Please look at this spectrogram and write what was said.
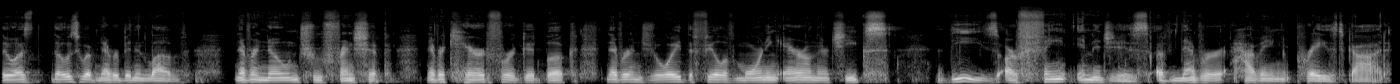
those who have never been in love, never known true friendship, never cared for a good book, never enjoyed the feel of morning air on their cheeks. These are faint images of never having praised God.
